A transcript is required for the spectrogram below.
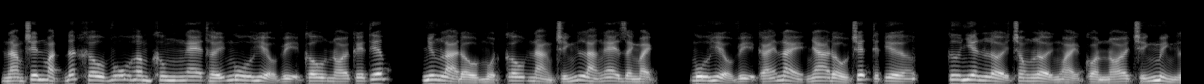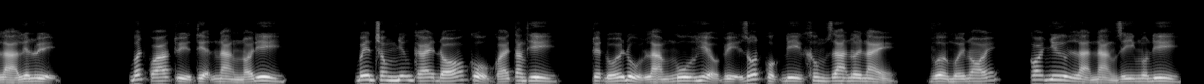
Nằm trên mặt đất khâu vũ hâm không nghe thấy ngu hiểu vị câu nói kế tiếp, nhưng là đầu một câu nàng chính là nghe rành mạch, ngu hiểu vị cái này nha đầu chết tiệt kia, cư nhiên lời trong lời ngoài còn nói chính mình là liên lụy. Bất quá tùy tiện nàng nói đi. Bên trong những cái đó cổ quái tăng thi, tuyệt đối đủ làm ngu hiểu vị rốt cuộc đi không ra nơi này, vừa mới nói, coi như là nàng di ngôn đi.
